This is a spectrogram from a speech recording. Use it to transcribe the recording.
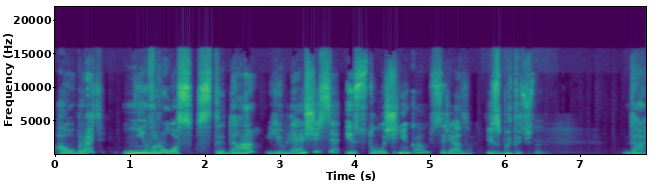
а убрать невроз стыда, являющийся источником псориаза. Избыточно. Да.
